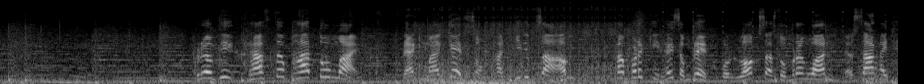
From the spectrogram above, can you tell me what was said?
26.2 เริ่มที่ Crafter Part ตัวใหม่ Black Market 2023 ทำภารกิจให้สำเร็จปลดล็อกสะสมรางวัล แล้วสร้างไอเท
